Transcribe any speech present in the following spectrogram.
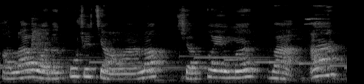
好啦，我的故事讲完了，小朋友们晚安。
